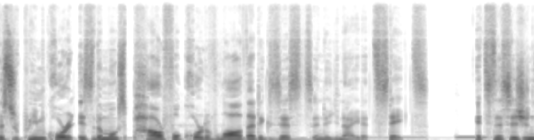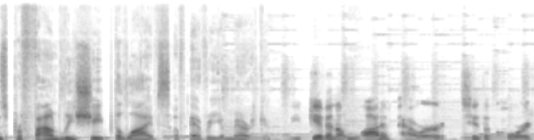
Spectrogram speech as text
The Supreme Court is the most powerful court of law that exists in the United States. Its decisions profoundly shape the lives of every American. We've given a lot of power to the court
